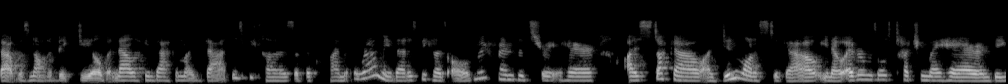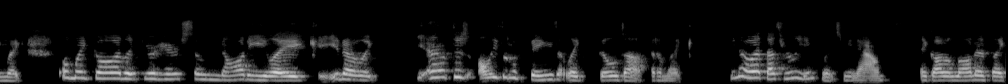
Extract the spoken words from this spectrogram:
that was not a big deal. But now looking back, I'm like, that is because of the climate around me. That is because all of my friends had straight hair. I stuck out. I didn't want to stick out. You know, everyone was always touching my hair and being like, oh my God, like your hair's so naughty. Like, you know, like, yeah, there's all these little things that like build up that I'm like, you know what, that's really influenced me now. I got a lot of like,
